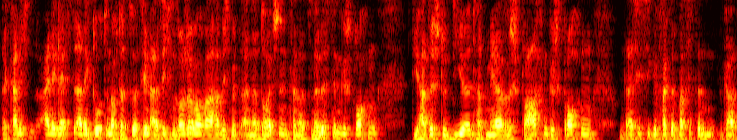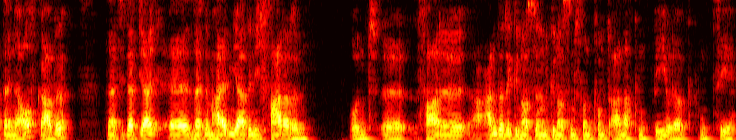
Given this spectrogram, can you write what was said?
Da kann ich eine letzte Anekdote noch dazu erzählen. Als ich in Rojava war, habe ich mit einer deutschen Internationalistin gesprochen. Die hatte studiert, hat mehrere Sprachen gesprochen und als ich sie gefragt habe, was ist denn gerade deine Aufgabe, dann hat sie gesagt, ja, äh, seit einem halben Jahr bin ich Fahrerin und äh, fahre andere Genossinnen und Genossen von Punkt A nach Punkt B oder Punkt C.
